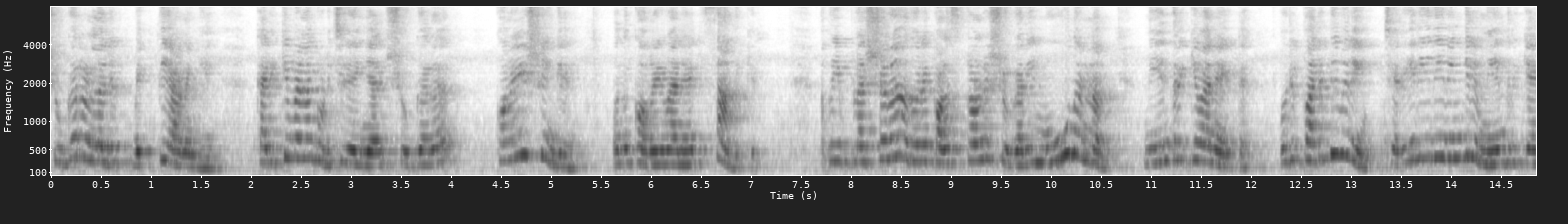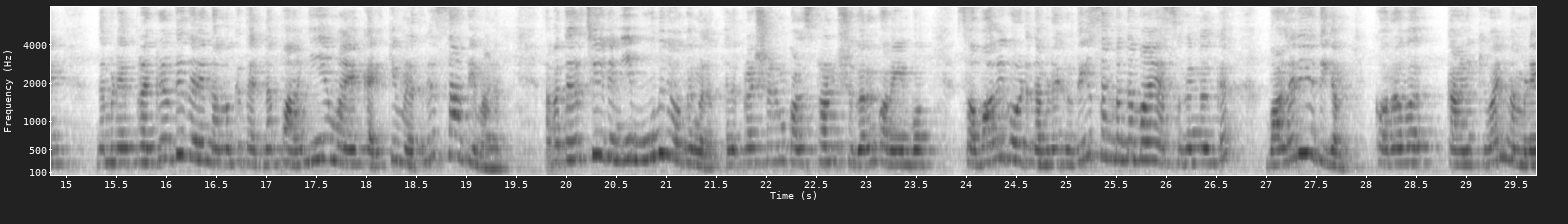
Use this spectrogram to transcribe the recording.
ഷുഗർ ഉള്ള ഒരു വ്യക്തിയാണെങ്കിൽ കരിക്കും വെള്ളം കുടിച്ചു കഴിഞ്ഞാൽ ഷുഗർ കുറേശ്ശെങ്കിലും ഒന്ന് കുറയുവാനായിട്ട് സാധിക്കും. അപ്പോൾ ഈ പ്ലഷർ അതുപോലെ കൊളസ്ട്രോൾ ഷുഗർ ഈ മൂന്നെണ്ണം നിയന്ത്രിക്കുവാനായിട്ട് ഒരു പരിധിവരെയും ചെറിയ രീതിയിലെങ്കിലും നിയന്ത്രിക്കാൻ നമ്മുടെ പ്രകൃതി തന്നെ നമുക്ക് തരുന്ന പാനീയമായ കരിക്കും വെള്ളത്തിന് സാധ്യമാണ്. അപ്പോൾ തീർച്ചയായിട്ടും ഈ മൂന്ന് രോഗങ്ങളും അത് പ്രഷറും കൊളസ്ട്രോളും ഷുഗറും കുറയുമ്പോൾ സ്വാഭാവികമായിട്ടും നമ്മുടെ ഹൃദയ സംബന്ധമായ അസുഖങ്ങൾക്ക് വളരെയധികം കുറവ് കാണിക്കുവാൻ നമ്മുടെ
